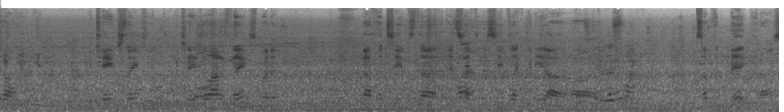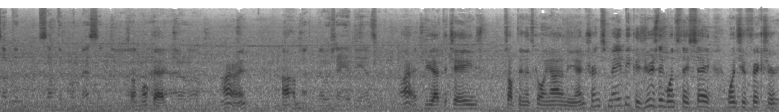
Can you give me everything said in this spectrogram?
you know we, we, we change things. We, we change a lot of things, but it, nothing seems to. It seems, it seems like we need a, a something big. You know, something something we're missing. Something okay. I don't know. All right. Um, I, I wish I had the answer. all right. Do you have to change something that's going on in the entrance, maybe? Because usually, once they say once you fix your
